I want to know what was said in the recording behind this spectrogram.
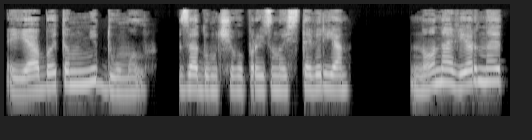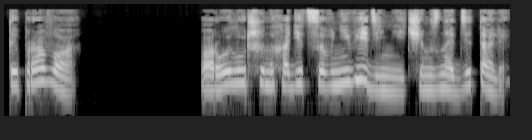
«Я об этом не думал», — задумчиво произносит Аверьян. «Но, наверное, ты права. Порой лучше находиться в неведении, чем знать детали.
